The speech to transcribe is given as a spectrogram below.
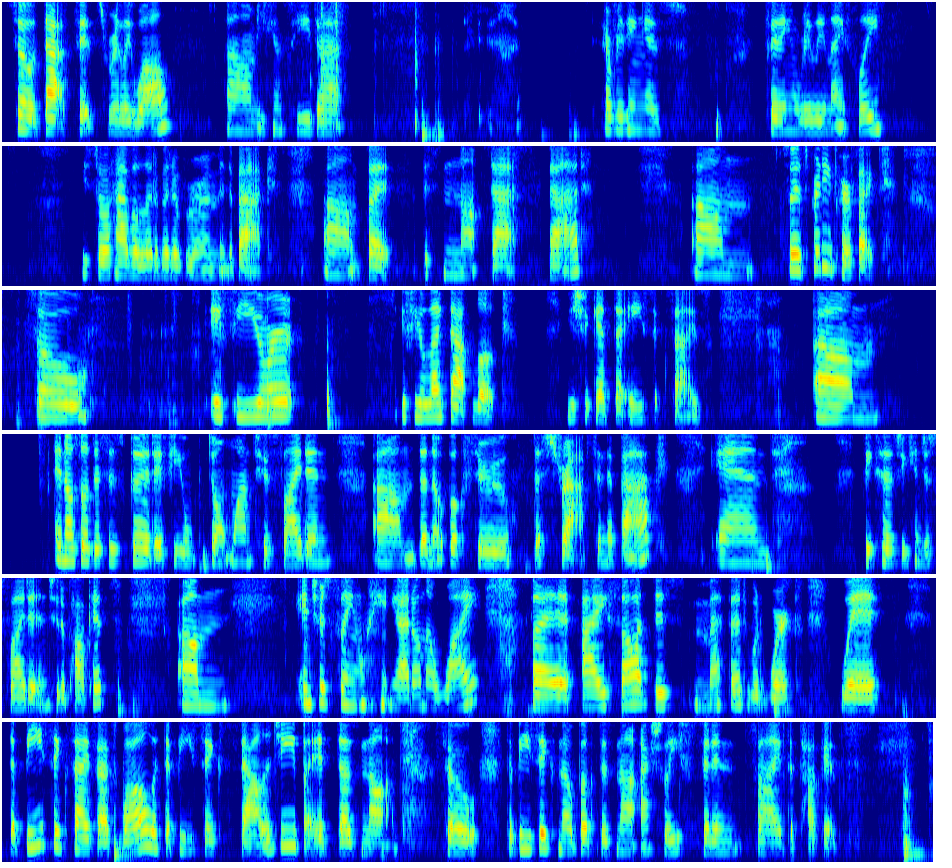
so that fits really well. Um, you can see that everything is fitting really nicely. You still have a little bit of room in the back, um, but it's not that bad. Um, so it's pretty perfect. So if you're if you like that look, you should get the A6 size. Um, and also this is good if you don't want to slide in um, the notebook through the straps in the back and because you can just slide it into the pockets. Um, interestingly, I don't know why, but I thought this method would work with the B6 size as well with the B6 Stalogy, but it does not. So the B6 notebook does not actually fit inside the pockets.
